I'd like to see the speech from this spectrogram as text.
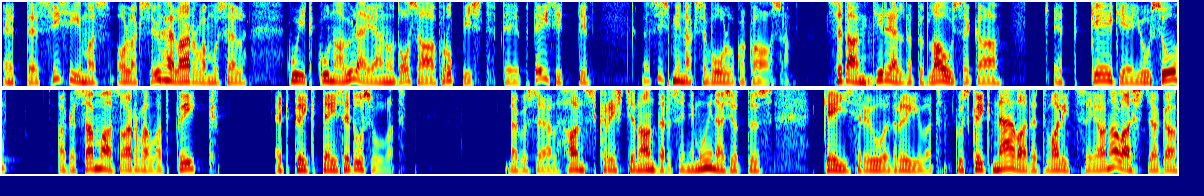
et sisimas ollakse ühel arvamusel, kuid kuna ülejäänud osa grupist teeb teisiti, siis minnakse vooluga kaasa seda on kirjeldatud lausega, et keegi ei usu, aga samas arvavad kõik, et kõik teised usuvad. nagu seal Hans Christian Anderseni muinasjutus Keisri uued rõivad, kus kõik näevad, et valitseja on alasti, aga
